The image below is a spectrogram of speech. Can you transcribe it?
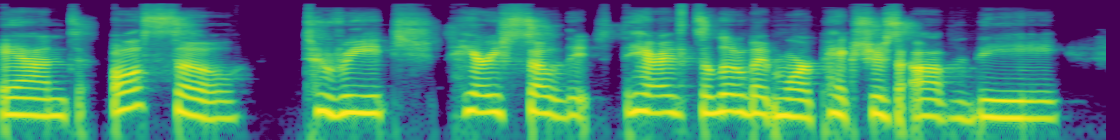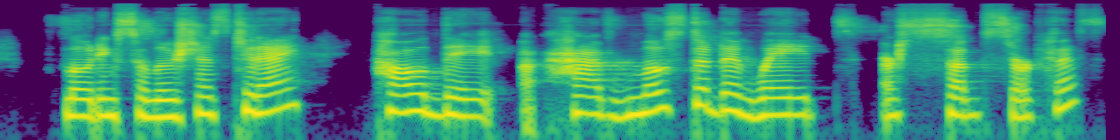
And also, to reach here. So here it's a little bit more pictures of the floating solutions today. How they uh, have most of the weight are subsurface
